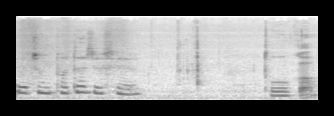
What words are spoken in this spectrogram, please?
이거 좀 받아주세요. 도가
